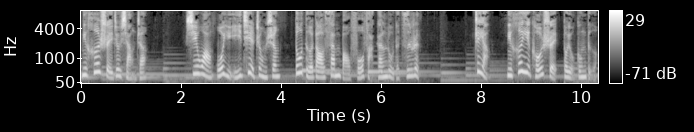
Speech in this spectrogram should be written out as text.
你喝水就想着，希望我与一切众生都得到三宝佛法甘露的滋润，这样你喝一口水都有功德。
